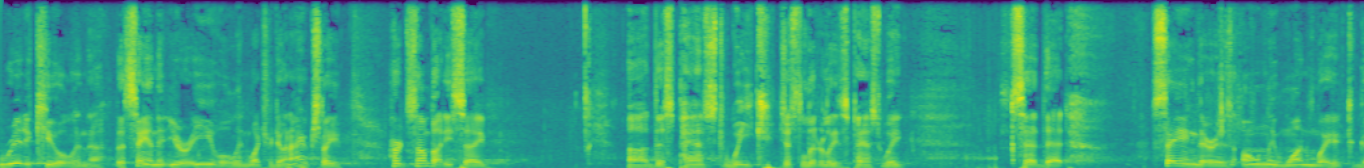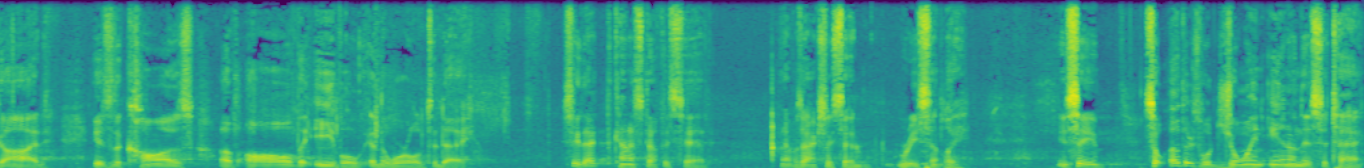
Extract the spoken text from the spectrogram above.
ridicule and the, the saying that you're evil in what you're doing. I actually heard somebody say uh, this past week, just literally this past week, said that saying there is only one way to God is the cause of all the evil in the world today. See, that kind of stuff is said. That was actually said recently. You see, so others will join in on this attack.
